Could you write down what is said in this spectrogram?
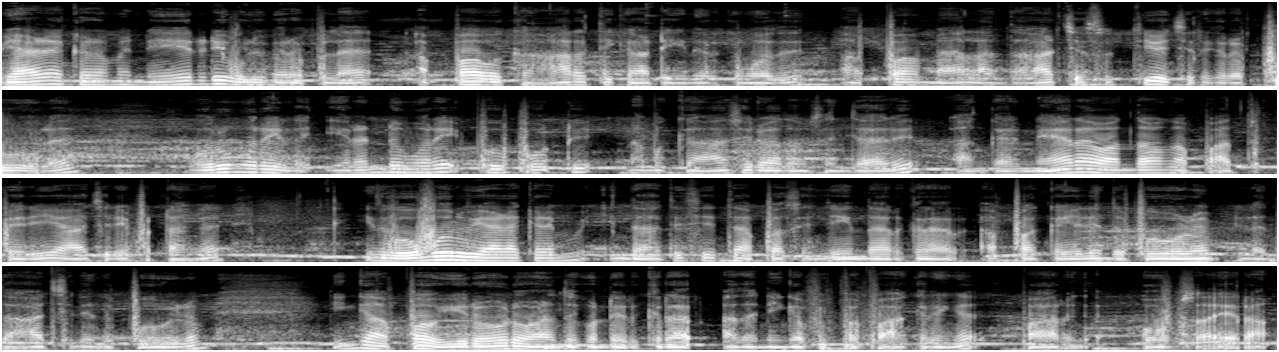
வியாழக்கிழமை நேரடி ஒளிபரப்பில் அப்பாவுக்கு ஆரத்தி காட்டிக்கின்னு இருக்கும்போது அப்பா மேலே அந்த ஆட்சியை சுற்றி வச்சிருக்கிற பூவில் ஒரு முறையில் இரண்டு முறை பூ போட்டு நமக்கு ஆசீர்வாதம் செஞ்சார். அங்கே நேராக வந்தவங்க பார்த்து பெரிய ஆச்சரியப்பட்டாங்க. இது ஒவ்வொரு வியாழக்கிழமையும் இந்த அதிசயத்தை அப்பா செஞ்சுக்கிட்டு தான் இருக்கிறார். அப்பா கையில் இந்த பூ விழும் இல்லை இந்த ஆட்சியில் இந்த பூ விழும் இங்கே அப்பா உயிரோடு வாழ்ந்து கொண்டு இருக்கிறார் அதை நீங்கள் இப்போ பார்க்குறீங்க பாருங்கள் ஓம் சாயராம்.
